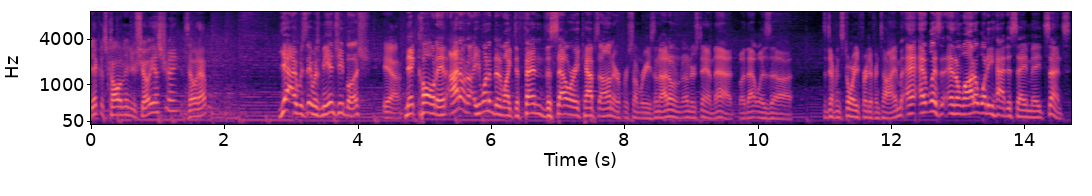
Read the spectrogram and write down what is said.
Nick was calling in your show yesterday. Is that what happened? Yeah, it was it was me and G. Bush. Yeah. Nick called in. I don't know. He wanted to like defend the salary cap's honor for some reason. I don't understand that, but that was uh, it's a different story for a different time. And, and listen, and a lot of what he had to say made sense.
